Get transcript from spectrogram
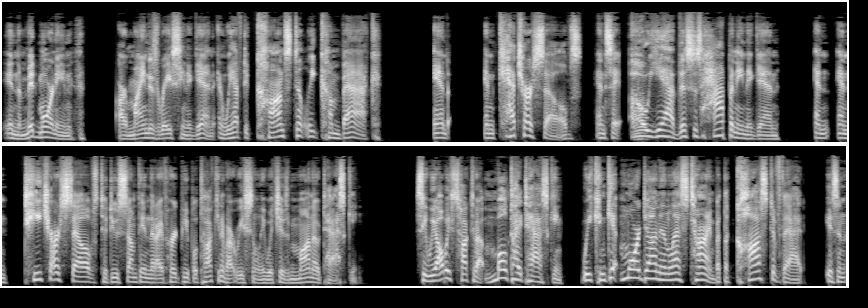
in the mid morning, our mind is racing again and we have to constantly come back and, and catch ourselves and say, Oh yeah, this is happening again and, and teach ourselves to do something that I've heard people talking about recently, which is monotasking. See, we always talked about multitasking. We can get more done in less time, but the cost of that is an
